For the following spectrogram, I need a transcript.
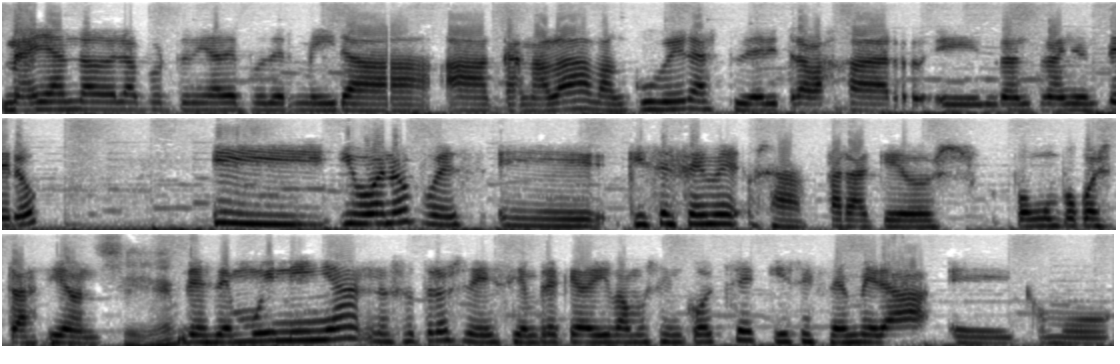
me hayan dado la oportunidad de poderme ir a, a Canadá, a Vancouver, a estudiar y trabajar eh, durante un año entero. Y, y bueno, pues eh, Kiss FM, o sea, para que os ponga un poco de situación, Sí. desde muy niña, nosotros eh, siempre que íbamos en coche, Kiss FM era eh, como...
